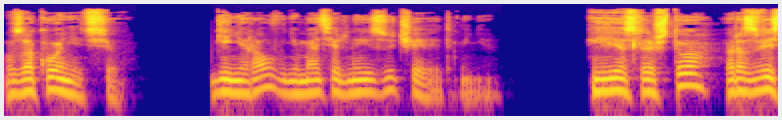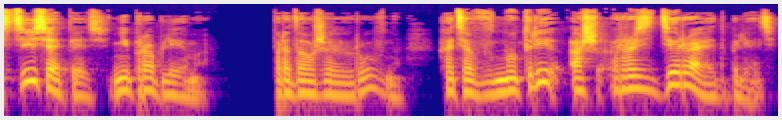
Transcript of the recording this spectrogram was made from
Узаконить все. Генерал внимательно изучает меня. Если что, развестись опять не проблема. Продолжаю ровно, хотя внутри аж раздирает, блядь.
